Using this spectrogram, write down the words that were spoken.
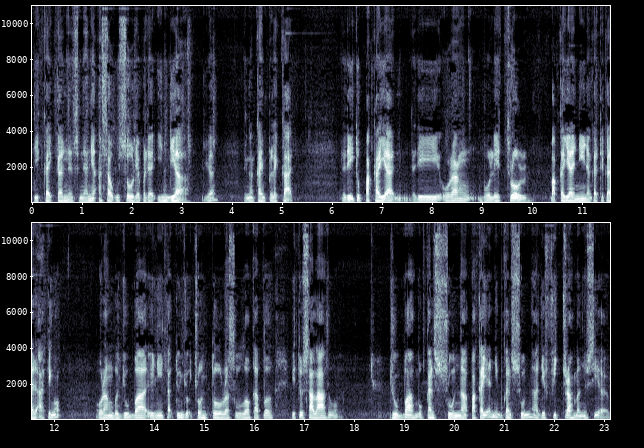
dikaitkan dan sebenarnya asal usul daripada India ya dengan kain pelekat. Jadi itu pakaian. Jadi orang boleh troll pakaian ini dan katakan ah tengok orang berjubah ini tak tunjuk contoh Rasulullah ke apa. Itu salah tu jubah bukan sunnah. Pakaian ni bukan sunnah. Dia fitrah manusia.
